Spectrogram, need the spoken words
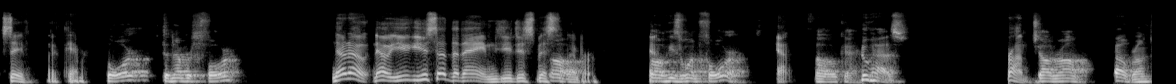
Steve, look at the camera. four. The number's four. No, no, no. You you said the name. You just missed the Oh. number. Yeah. Oh, he's won four. Yeah. Oh, okay. who has? Ram. Jon Rahm. Oh, Ron.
